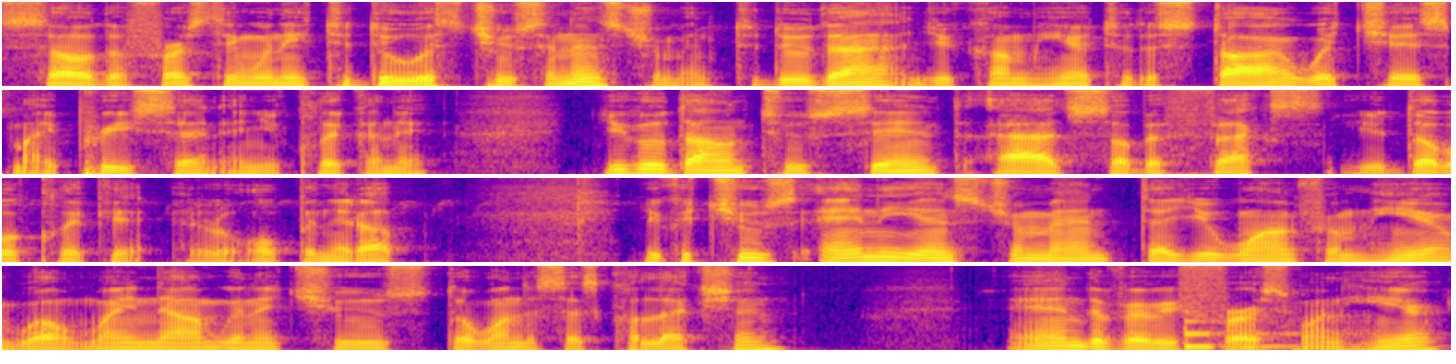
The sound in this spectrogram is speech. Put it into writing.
So the first thing we need to do is choose an instrument. To do that, you come here to the star, which is my preset, and you click on it. You go down to Synth, Add Sub Effects. You double click it. It'll open it up. You could choose any instrument that you want from here. Well, right now I'm going to choose the one that says Collection and the very first one here.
